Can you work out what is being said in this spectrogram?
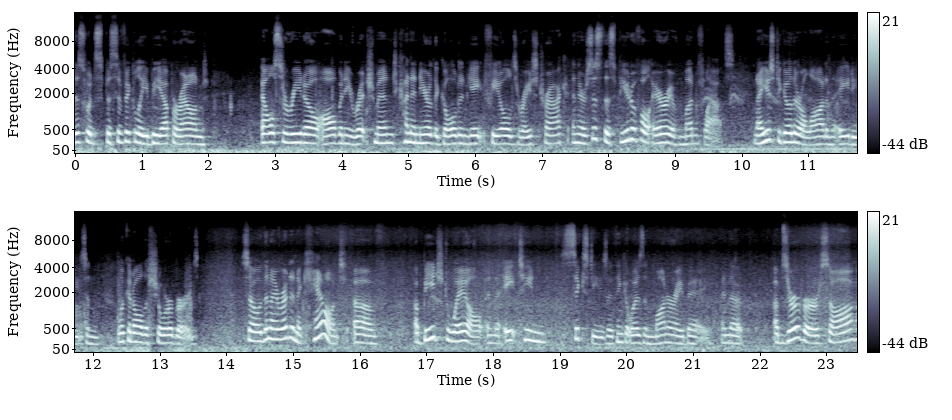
this would specifically be up around El Cerrito, Albany, Richmond, kind of near the Golden Gate Fields racetrack. And there's just this beautiful area of mud flats. And I used to go there a lot in the 80s and look at all the shorebirds. So then I read an account of a beached whale in the 1860s, I think it was in Monterey Bay. And the observer saw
